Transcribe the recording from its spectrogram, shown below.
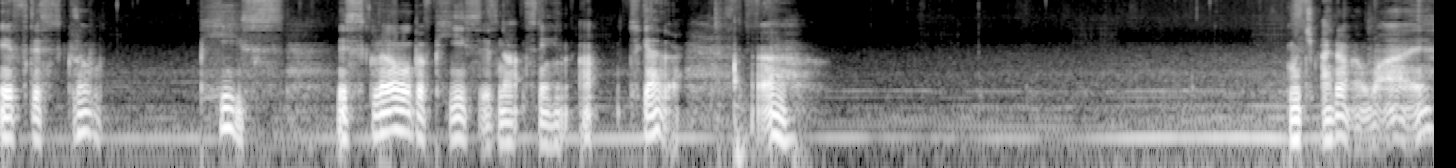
If this globe piece, this globe of peace is not staying up together. Uh, which I don't know why.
